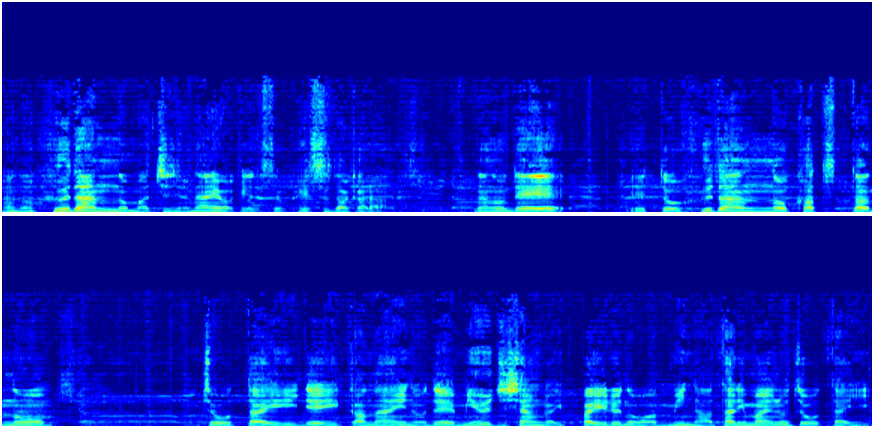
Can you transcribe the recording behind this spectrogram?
あの普段の街じゃないわけですよフェスだから。なので、えっと普段の勝田の状態でいかないのでミュージシャンがいっぱいいるのはみんな当たり前の状態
